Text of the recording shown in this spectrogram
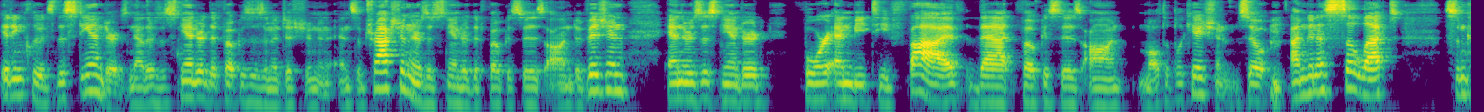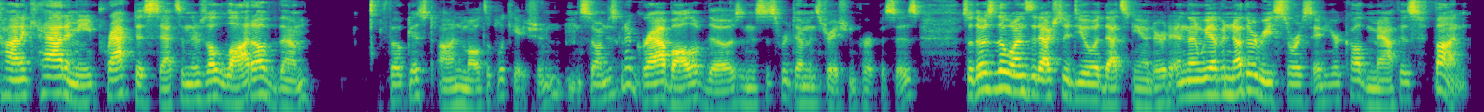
it includes the standards. Now there's a standard that focuses on addition and, and subtraction, there's a standard that focuses on division, and there's a standard for NBT 5 that focuses on multiplication. So I'm going to select some Khan Academy practice sets and there's a lot of them focused on multiplication. So I'm just going to grab all of those, and this is for demonstration purposes. So those are the ones that actually deal with that standard. And then we have another resource in here called Math is Fun.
